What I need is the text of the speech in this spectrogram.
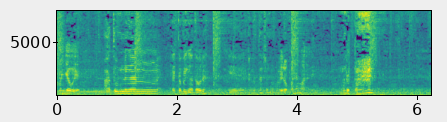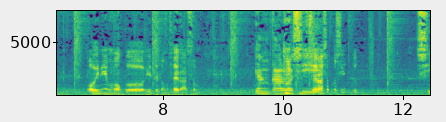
Emang jauh ya? Atau mendingan eh tapi nggak tahu deh. Ya dekatan sono. Belokannya mana nih? Mau depan. Oh ini yang mau ke itu dong sayur asem. Yang kalau si sayur asem ke situ. Si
